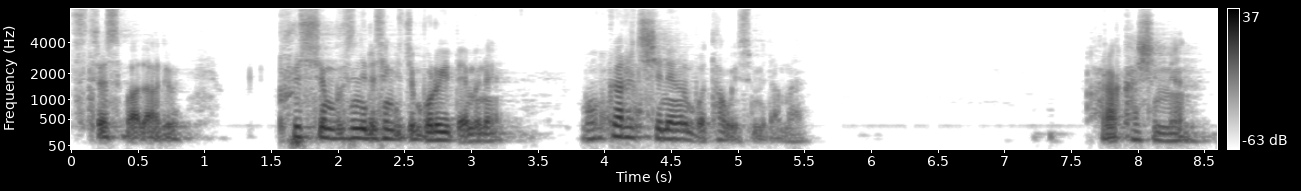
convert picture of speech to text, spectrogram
스트레스 받아가지고 불시에 무슨 일이 생길지 모르기 때문에 뭔가를 진행을 못하고 있습니다만 허락하시면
